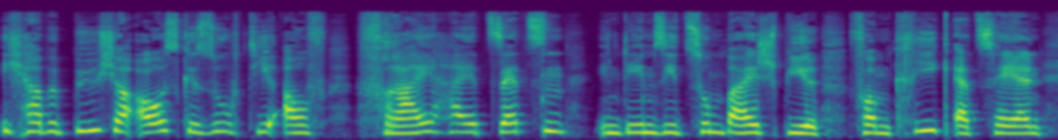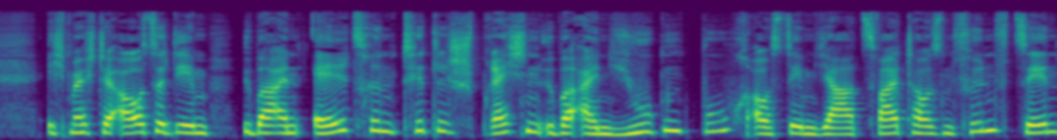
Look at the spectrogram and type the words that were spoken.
Ich habe Bücher ausgesucht, die auf Freiheit setzen, indem sie zum Beispiel vom Krieg erzählen. Ich möchte außerdem über einen älteren Titel sprechen, über ein Jugendbuch aus dem Jahr 2015,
